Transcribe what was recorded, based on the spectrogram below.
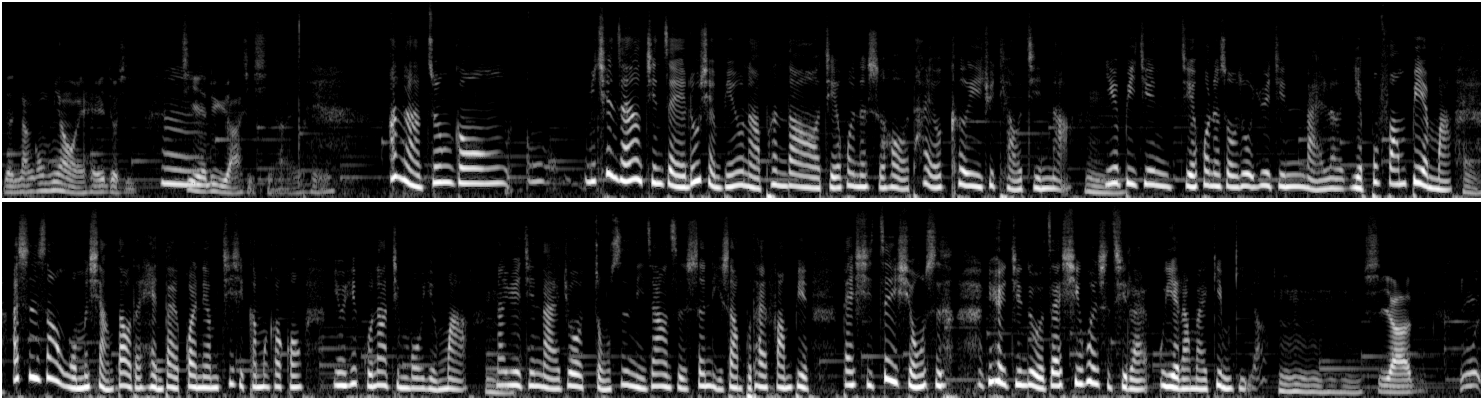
人人讲庙的迄就是嗯。戒律啊是啥。啊，那准讲，嗯以前怎样真侪女性朋友呢，碰到结婚的时候，他也会刻意去调经呐、嗯因为毕竟结婚的时候，如果月经来了也不方便嘛。啊，事实上我们想到的现代观念，其实干嘛讲，因为迄滚那金波营嘛，嗯那月经来就总是你这样子身体上不太方便。但是最凶是 月经如果在新婚时期来，有也人买禁忌啊，嗯嗯嗯嗯嗯，是啊，因为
